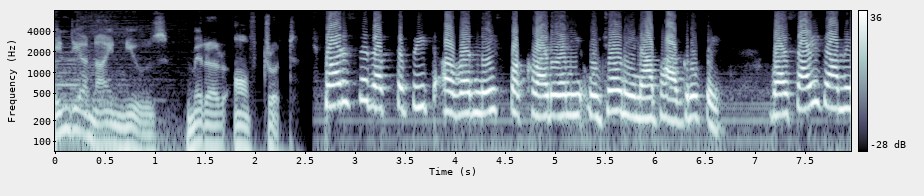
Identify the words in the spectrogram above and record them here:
India 9 News, Mirror of Truth. સ્પર્શ રક્તપિત્ત અવરનેસ પખવાડિયાની ઉજવણીના ભાગરૂપે વસાઈ ગામે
